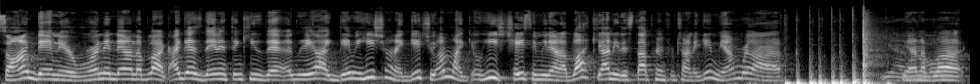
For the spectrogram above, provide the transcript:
So I'm damn near running down the block. I guess they didn't think he's that ugly. They're like, damn it, he's trying to get you. I'm like, yo, he's chasing me down the block. Y'all need to stop him from trying to get me. I'm realize uh, yeah, down the block,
